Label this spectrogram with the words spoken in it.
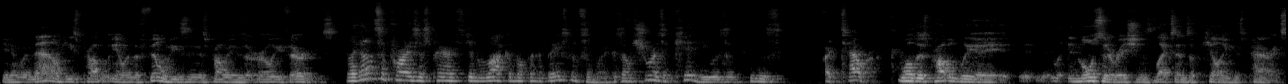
You know, and now he's probably, you know, in the film, he's in his probably his early thirties. Like I'm surprised his parents didn't lock him up in the basement somewhere because I'm sure as a kid he was a, he was a terror. Well, there's probably a in most iterations, Lex ends up killing his parents.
